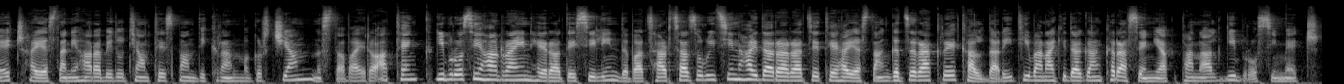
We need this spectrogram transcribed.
մեջ Հայաստանի Հանրապետության տեսփան Դիկրան Մգրչյան նստավայրը Աթենք. Գիբրոսի հանրային հերատեսիլին դված հարցազրույցին հայտարարած է թե Հայաստան գծրակրե Քալդարի Տիվանագիտական քրասենյակ փանալ Գիբրոսի մեջ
